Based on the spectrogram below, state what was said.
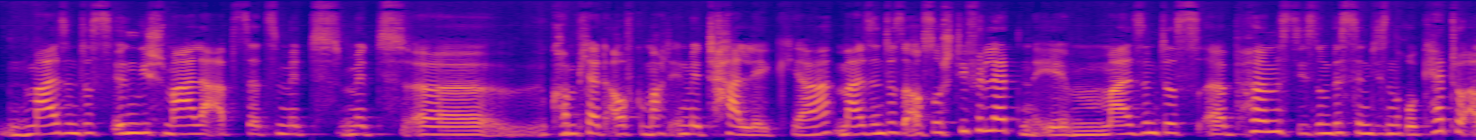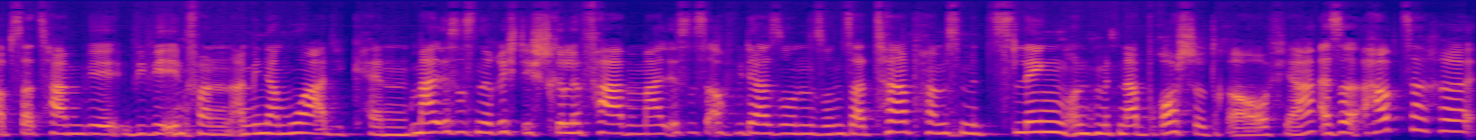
mal sind es es irgendwie schmale Absätze mit, mit äh, komplett aufgemacht in Metallic, ja. Mal sind es auch so Stiefeletten eben. Mal sind es äh, Pumps, die so ein bisschen diesen Rochetto-Absatz haben, wie, wie wir ihn von Amina Muadi kennen. Mal ist es eine richtig schrille Farbe, mal ist es auch wieder so ein, so ein Satin-Pumps mit Sling und mit einer Brosche drauf, ja. Also Hauptsache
